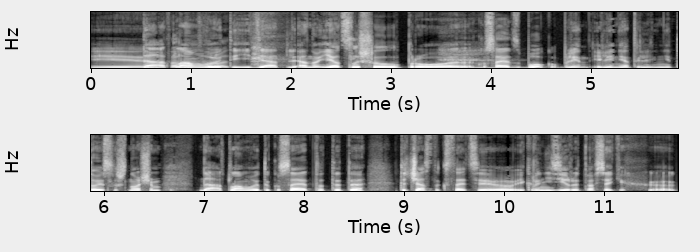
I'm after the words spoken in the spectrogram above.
и... Да, отламывают и едят. Ну, Я вот слышал про кусают сбоку, блин, или нет, или не то я слышал. Ну, в общем, да, отламывают и кусают. Вот это, это часто, кстати, экранизируют во всяких э,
